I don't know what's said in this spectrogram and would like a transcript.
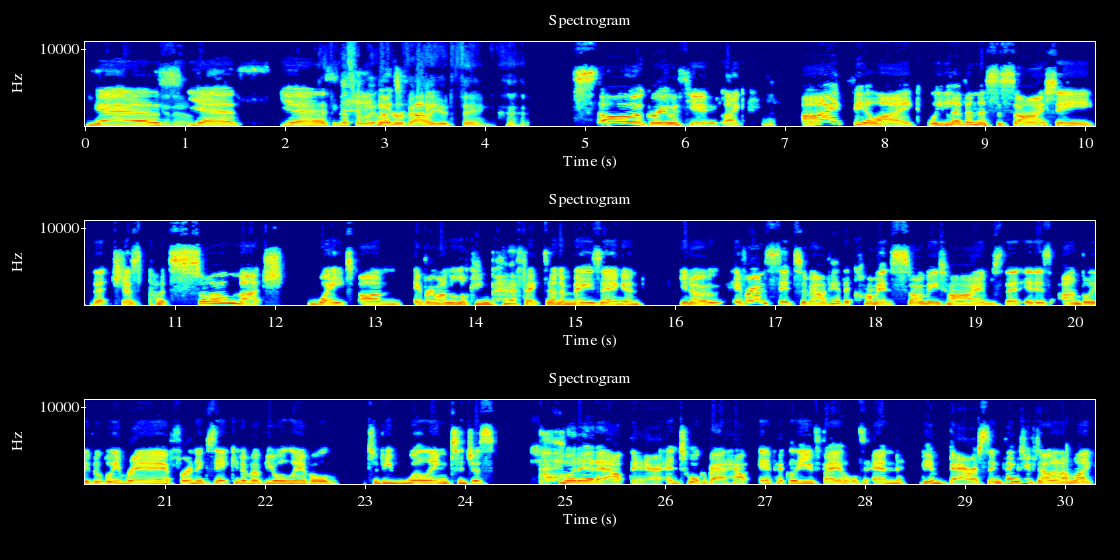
Yes. You know? Yes. Yes. I think that's a really no, undervalued thing. so agree with you. Like, I feel like we live in a society that just puts so much weight on everyone looking perfect and amazing. And, you know, everyone said to me, I've had the comments so many times that it is unbelievably rare for an executive of your level to be willing to just put it out there and talk about how epically you failed and the embarrassing things you've done. And I'm like,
